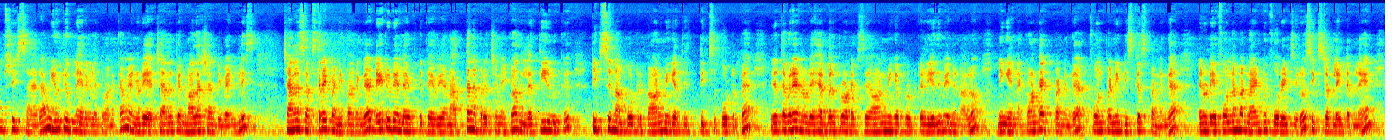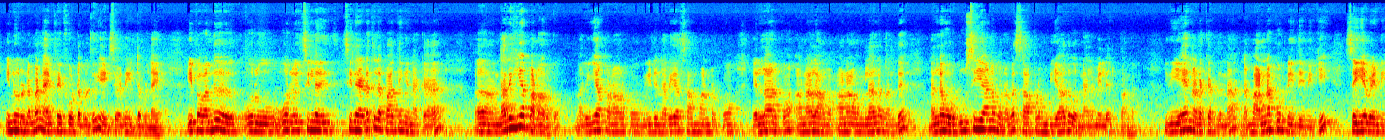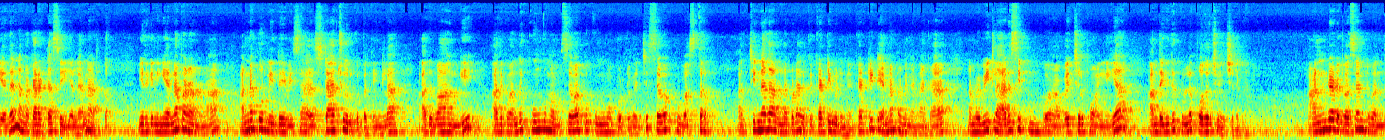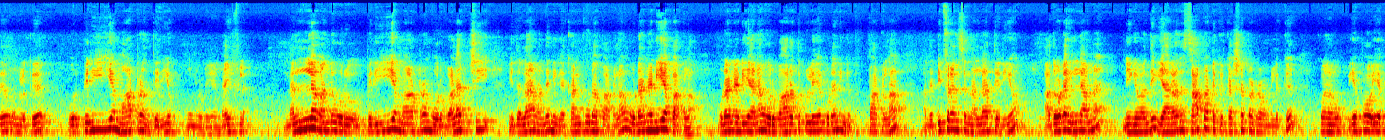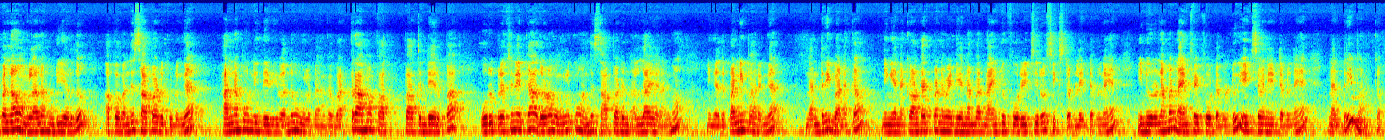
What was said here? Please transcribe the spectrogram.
ஓம் Sri Sairam. YouTube நேர்களுக்கு வணக்கம். என்னுடைய சேனல் பேர் மாலா சாண்டி வைன் சேனலை சேனல் சப்ஸ்கிரைப் பண்ணி பாருங்கள் டே டு டே லைஃப்க்கு தேவையான அத்தனை பிரச்சனைக்கும் அதில் தீர்வுக்கு டிப்ஸு நான் போட்டிருப்பேன். ஆன்மீக டிப்ஸ் போட்டிருப்பேன். இதை தவிர என்னுடைய ஹெர்பல் ப்ராடக்ட்ஸு ஆன்மீக பொருட்கள் எது வேணும்னாலும் நீங்கள் என்னை காண்டாக்ட் பண்ணுங்கள் ஃபோன் பண்ணி டிஸ்கஸ் பண்ணுங்கள் என்னுடைய phone number nine two four eight zero six double eight double nine இன்னொரு number nine five four double two eight seven eight double nine இப்போ வந்து ஒரு ஒரு சில சில இடத்துல பார்த்தீங்கன்னாக்கா நிறைய பணம் இருக்கும். நிறையா பணம் இருக்கும் வீடு நிறையா சாமான் இருக்கும் எல்லாம் இருக்கும். ஆனால் அவ ஆனால் அவங்களால வந்து நல்ல ஒரு ருசியான உணவை சாப்பிட முடியாத ஒரு நிலமையில இருப்பாங்க. இது ஏன் நடக்கிறதுனா நம்ம அன்னபூர்ணி தேவிக்கு செய்ய வேண்டியதை நம்ம கரெக்டாக செய்யலைன்னு அர்த்தம். இதுக்கு நீங்கள் என்ன பண்ணணும்னா அன்னபூர்ணி தேவி ச ஸ்டாச்சு இருக்குது பார்த்தீங்களா அது வாங்கி அதுக்கு வந்து குங்குமம் சிவப்பு குங்குமம் போட்டு வச்சு சிவப்பு வஸ்திரம் அது சின்னதாக இருந்தால் கூட அதுக்கு கட்டி விடுங்க. கட்டிட்டு என்ன பண்ணுங்கன்னாக்கா நம்ம வீட்டில் அரிசி வச்சுருப்போம் இல்லையா? அந்த இதுக்குள்ளே புதைச்சி வச்சுருங்க. ஹண்ட்ரட் பர்சன்ட் வந்து உங்களுக்கு ஒரு பெரிய மாற்றம் தெரியும் உங்களுடைய லைஃப்பில் நல்ல வந்து ஒரு பெரிய மாற்றம் ஒரு வளர்ச்சி இதெல்லாம் வந்து நீங்கள் கண்கூடாக பார்க்கலாம் உடனடியாக பார்க்கலாம். உடனடியான ஒரு வாரத்துக்குள்ளேயே கூட நீங்கள் பார்க்கலாம். அந்த டிஃப்ரென்ஸ் நல்லா தெரியும். அதோடு இல்லாமல் நீங்கள் வந்து யாராவது சாப்பாட்டுக்கு கஷ்டப்படுறவங்களுக்கு எப்போ எப்பெல்லாம் உங்களால் முடியறதோ அப்போ வந்து சாப்பாடு கொடுங்க. அன்னபூர்ணி தேவி வந்து உங்களுக்கு அங்கே வற்றாமல் பாத் பார்த்துட்டே இருப்பா. ஒரு பிரச்சனை இருக்கா அதோட உங்களுக்கும் வந்து சாப்பாடு நல்லா இறங்கும். நீங்கள் அதை பண்ணி பாருங்கள் நன்றி வணக்கம். நீங்கள் என்னை காண்டாக்ட் பண்ண வேண்டிய number nine two four eight zero six double eight double nine இன்னொரு number nine five four double two eight seven eight double nine நன்றி வணக்கம்.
